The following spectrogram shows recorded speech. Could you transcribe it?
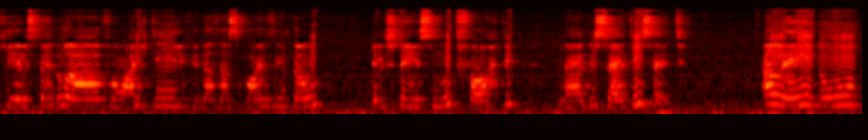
que eles perdoavam as dívidas, as coisas, então eles têm isso muito forte, né, de sete em sete. Além do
